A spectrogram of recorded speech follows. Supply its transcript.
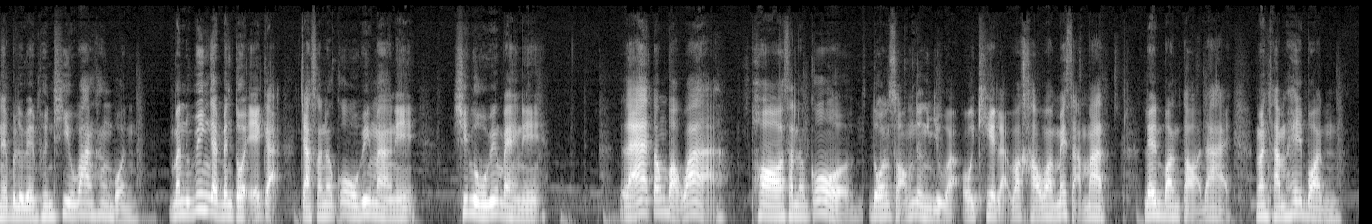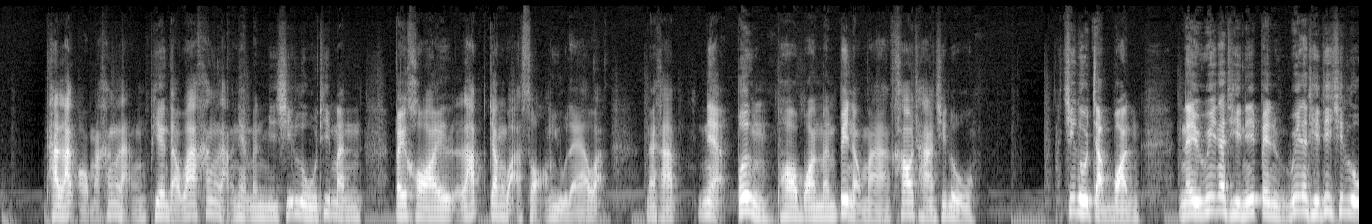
ในบริเวณพื้นที่ว่างข้างบน มันวิ่งกันเป็นตัว X อะจากซานโกวิ่งมาทางนี้ ชิลูวิ่งไปทางนี้ และต้องบอกว่าพอซานโกโดน 2-1 อยู่อะโอเคแหละว่าเขาอะไม่สามารถเล่นบอลต่อได้ มันทำให้บอลทะลักออกมาข้างหลัง เพียงแต่ว่าข้างหลังเนี่ยมันมีชิลูที่มันไปคอยรับจังหวะ 2 อยู่แล้วอะนะครับเนี่ยปึ้งพอบอลมันปิ้นออกมาเข้าทางชิลูชิลูจับบอล ในวินาทีนี้เป็นวินาทีที่ชิลู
